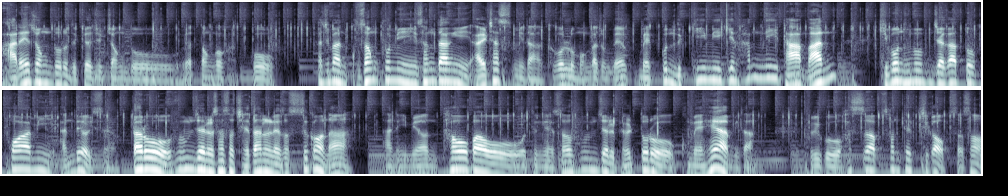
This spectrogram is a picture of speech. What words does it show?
아래 정도로 느껴질 정도였던 것 같고 하지만 구성품이 상당히 알찼습니다. 그걸로 뭔가 좀 매, 메꾼 느낌이긴 합니다만 기본 흡음재가 또 포함이 안 되어 있어요. 따로 흡음재를 사서 재단을 내서 쓰거나 아니면 타오바오 등에서 흡음재를 별도로 구매해야 합니다. 그리고 핫스왑 선택지가 없어서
